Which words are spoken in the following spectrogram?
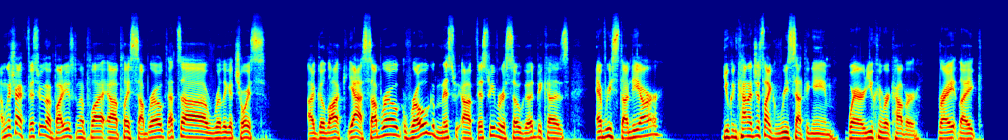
I'm gonna try fist with my buddy who's gonna play uh, play sub rogue. That's a really good choice. Uh, good luck. Yeah, sub rogue rogue Miss, uh, Fistweaver is so good because every stun DR you can kind of just like reset the game where you can recover, right? Like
